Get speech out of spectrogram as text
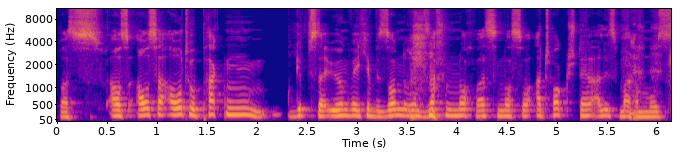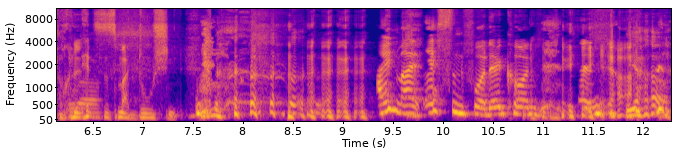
was aus, außer Auto packen, gibt es da irgendwelche besonderen Sachen noch, was du noch so ad hoc schnell alles machen musst? Doch letztes Mal duschen. Einmal essen vor der Con. ja. ja.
